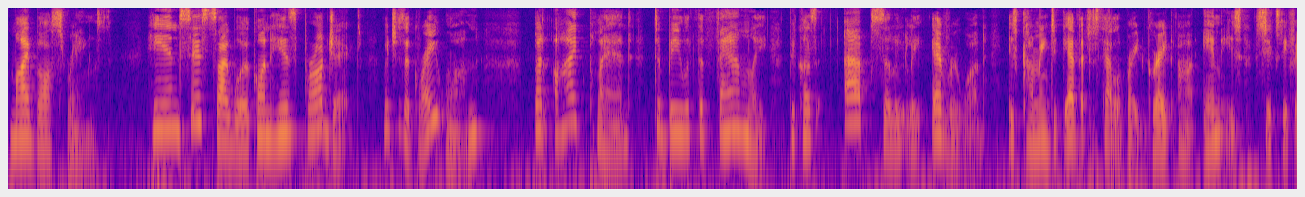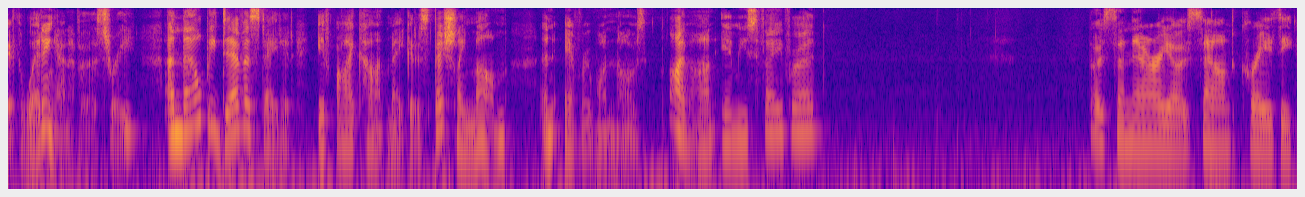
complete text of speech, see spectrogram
My boss rings. He insists I work on his project, which is a great one, but I'd planned to be with the family because absolutely everyone is coming together to celebrate great Aunt Emmy's 65th wedding anniversary, and they'll be devastated if I can't make it, especially Mum, and everyone knows I'm Aunt Emmy's favourite. Those scenarios sound crazy,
